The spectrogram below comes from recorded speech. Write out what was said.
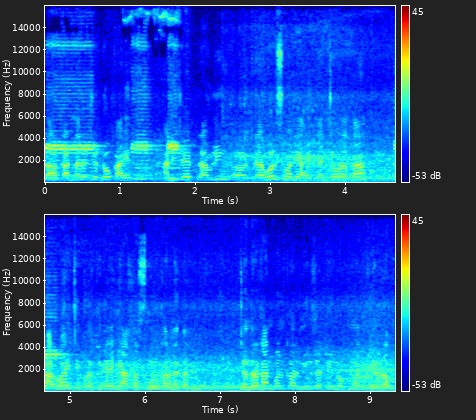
का काढणारे जे लोक आहेत आणि जे ट्रॅव्हलिंग ट्रॅव्हल्सवाले आहेत त्यांच्यावर आता कारवाईची प्रक्रिया ही आता सुरू करण्यात आलेली आहे. चंद्रकांत बनकर न्यूज एटीन लोकमत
